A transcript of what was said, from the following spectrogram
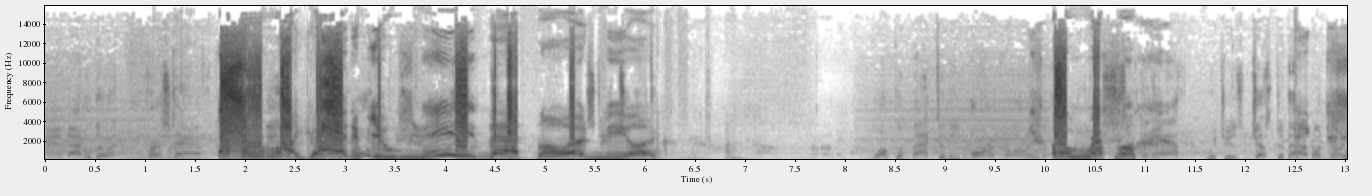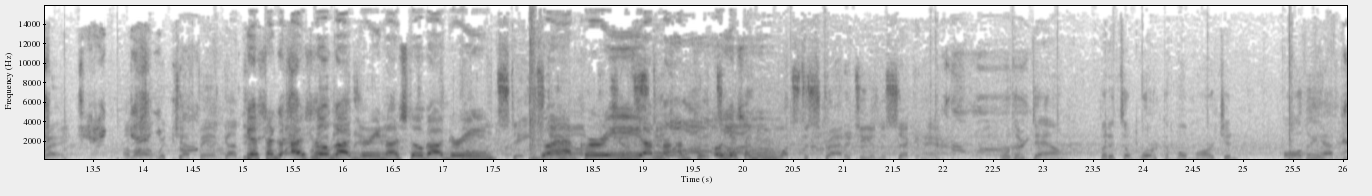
And that'll do it. First half. Oh my God! If you made that though, that'd be like. Welcome back to the Oracle Arena. Oh, Westbrook. Second half, which is just about underway. Along with Jeff Van Gundy. Yes, I, I still got green. I still got green. Do I have Curry? I'm not. I'm too, oh yes, I do. What's the strategy in the second half? Well, they're down, but it's a workable margin. All they have to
